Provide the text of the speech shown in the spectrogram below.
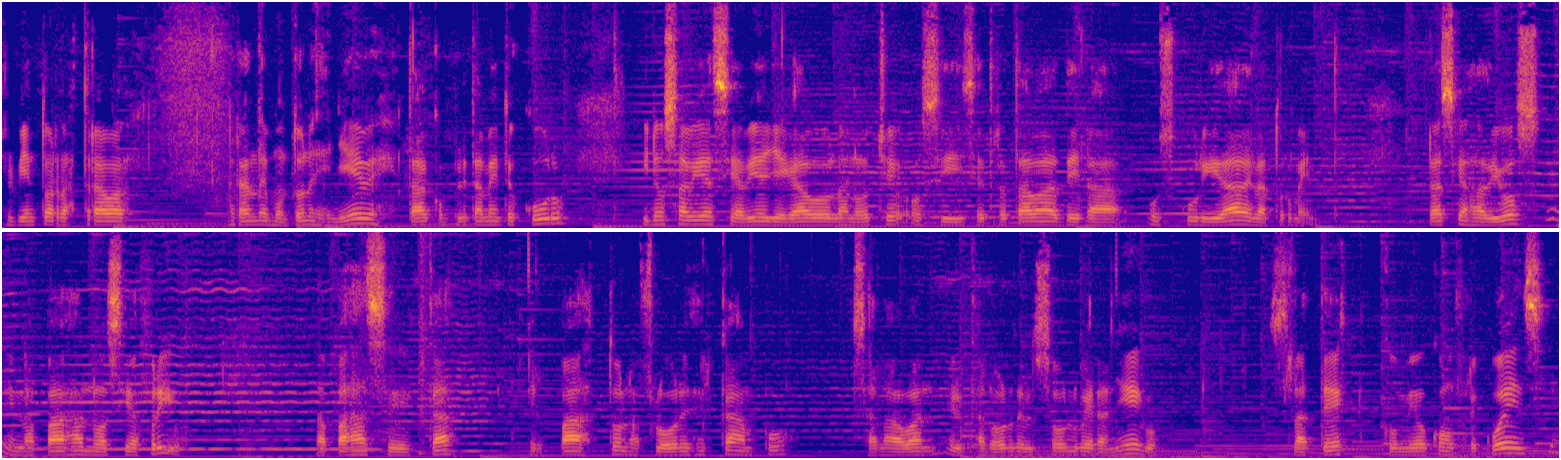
El viento arrastraba grandes montones de nieve, estaba completamente oscuro y no sabía si había llegado la noche o si se trataba de la oscuridad de la tormenta. Gracias a Dios en la paja no hacía frío. La paja seca, el pasto, las flores del campo exhalaban el calor del sol veraniego. Slatek comió con frecuencia,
